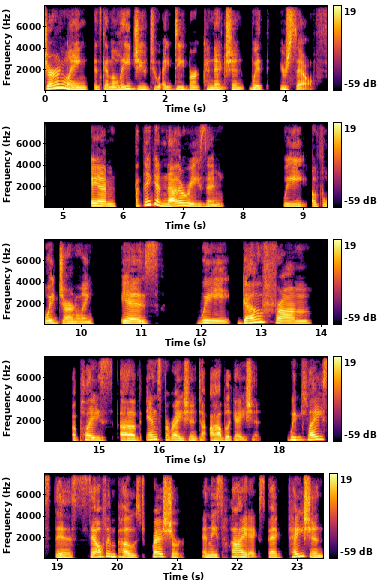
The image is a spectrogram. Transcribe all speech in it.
Journaling is going to lead you to a deeper connection with yourself. And I think another reason we avoid journaling is we go from a place of inspiration to obligation. We place this self imposed pressure and these high expectations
